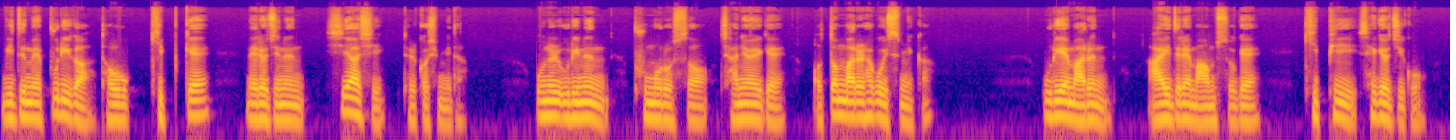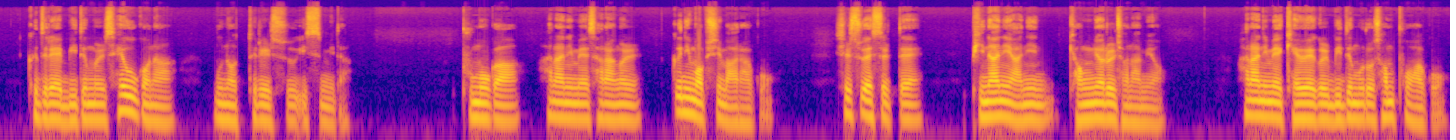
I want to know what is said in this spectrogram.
믿음의 뿌리가 더욱 깊게 내려지는 씨앗이 될 것입니다. 오늘 우리는 부모로서 자녀에게 어떤 말을 하고 있습니까? 우리의 말은 아이들의 마음속에 깊이 새겨지고 그들의 믿음을 세우거나 무너뜨릴 수 있습니다. 부모가 하나님의 사랑을 끊임없이 말하고 실수했을 때 비난이 아닌 격려를 전하며 하나님의 계획을 믿음으로 선포하고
